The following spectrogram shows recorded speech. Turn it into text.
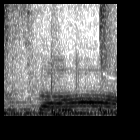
Splinters in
